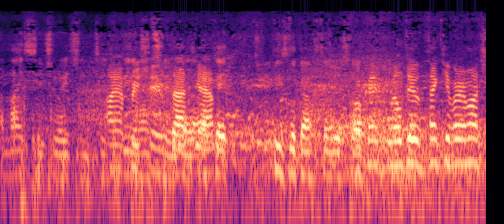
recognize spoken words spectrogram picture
a nice situation to I be in appreciate also. that, yeah. Okay. Please look after yourself. Okay, will do. Thank you very much.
